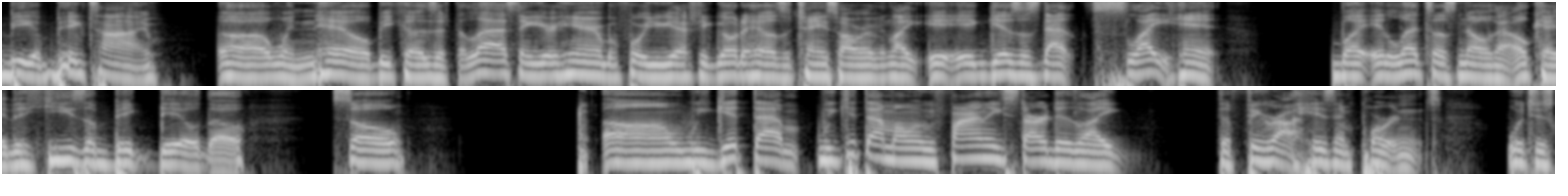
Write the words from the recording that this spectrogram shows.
be a big time uh when hell because if the last thing you're hearing before you actually go to hell is a chainsaw ribbon, like it, it gives us that slight hint, but it lets us know that okay, he's a big deal though. So um we get that we get that moment. We finally started like to figure out his importance which is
